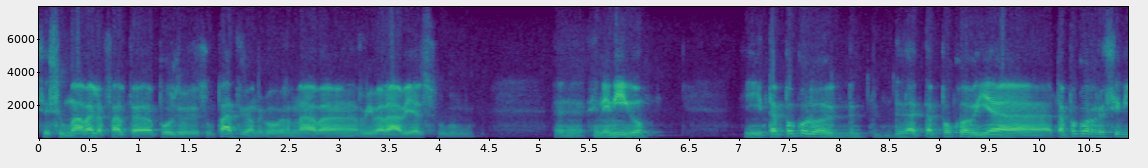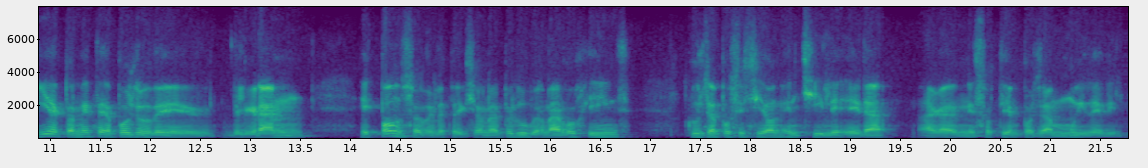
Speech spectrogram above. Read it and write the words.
se sumaba la falta de apoyo de su patria, donde gobernaba Rivadavia, su eh, enemigo, y tampoco lo, tampoco había tampoco recibía actualmente apoyo de, del gran sponsor de la expedición al Perú, Bernardo Higgins, cuya posición en Chile era en esos tiempos ya muy débil.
